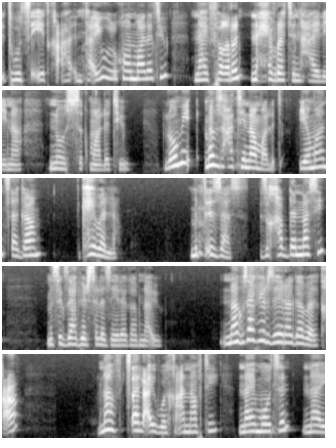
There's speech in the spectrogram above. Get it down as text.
እቲ ውፅኢት ከዓ እንታይ እዩ ይኸውን ማለት እዩ ናይ ፍቕርን ናይ ሕብረትን ሓይሊ ኢና ንውስቅ ማለት እዩ ሎሚ መብዛሕትና ማለት እዩ የማን ፀጋም ከይበልና ምትእዛዝ ዝከብደና ሲ ምስ እግዚኣብሄር ስለ ዘይረገብና እዩ ናብ እግዚኣብሄር ዘይረገበ ከዓ ናብ ፀላኢ ወይ ከዓ ናብቲ ናይ ሞትን ናይ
